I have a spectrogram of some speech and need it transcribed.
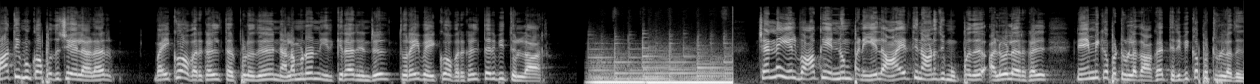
மதிமுக பொதுச் செயலாளர் வைகோ அவர்கள் தற்பொழுது நலமுடன் இருக்கிறார் என்று துறை வைகோ அவர்கள் தெரிவித்துள்ளார். சென்னையில் வாக்கு எண்ணும் பணியில் ஆயிரத்தி நானூற்றி முப்பது அலுவலர்கள் நியமிக்கப்பட்டுள்ளதாக தெரிவிக்கப்பட்டுள்ளது.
